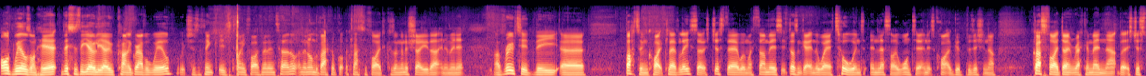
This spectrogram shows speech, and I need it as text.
odd, wheels on here. This is the Yoleo kind of gravel wheel, which is, I think is 25 mm internal, and then on the back I've got the classified because I'm going to show you that in a minute. I've routed the uh, button quite cleverly, so it's just there where my thumb is. It doesn't get in the way at all unless I want it, and it's quite a good position now. Classified don't recommend that, but it's just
